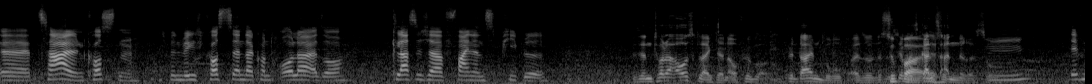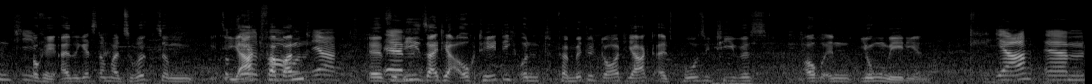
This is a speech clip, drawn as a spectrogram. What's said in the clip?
Äh, Zahlen, Kosten. Ich bin wirklich Cost-Center-Controller, also klassischer Finance-People. Das ist ein toller Ausgleich dann auch für, für deinen Beruf. Also das ist Super, ja was ganz also- anderes. So. Definitiv. Okay, also jetzt nochmal zurück zum, Zum Jagdverband. Ja. Äh, für Ähm, die seid ihr auch tätig und vermittelt dort Jagd als Positives auch in jungen Medien. Ja, ähm,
